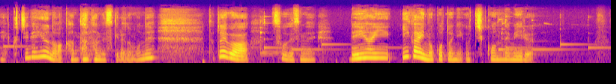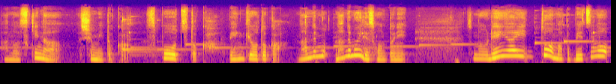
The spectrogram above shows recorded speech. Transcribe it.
ね、口で言うのは簡単なんですけれどもね。例えばそうですね。恋愛以外のことに打ち込んでみる。あの好きな趣味とかスポーツとか勉強とか何でも何でもいいです本当に。その恋愛とはまた別の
